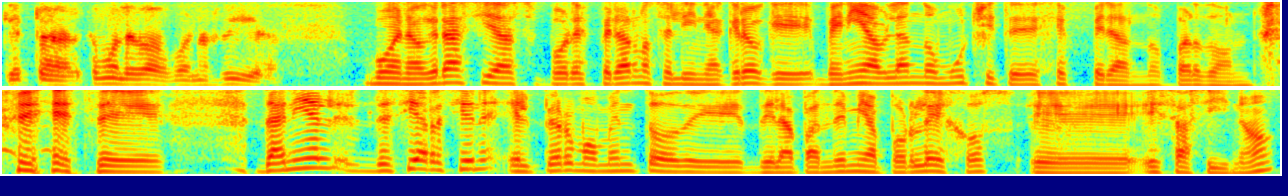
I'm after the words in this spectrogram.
¿Qué tal? ¿Cómo le va? Buenos días. Bueno, gracias por esperarnos en línea. Creo que venía hablando mucho y te dejé esperando, perdón. Este, Daniel decía recién el peor momento de, la pandemia por lejos. Eh, es así, ¿no?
